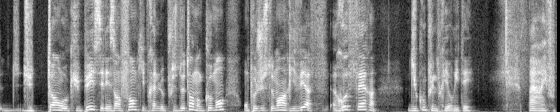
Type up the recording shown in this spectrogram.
du, temps occupé, c'est les enfants qui prennent le plus de temps. Donc comment on peut justement arriver à refaire du couple une priorité? Ben, il faut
